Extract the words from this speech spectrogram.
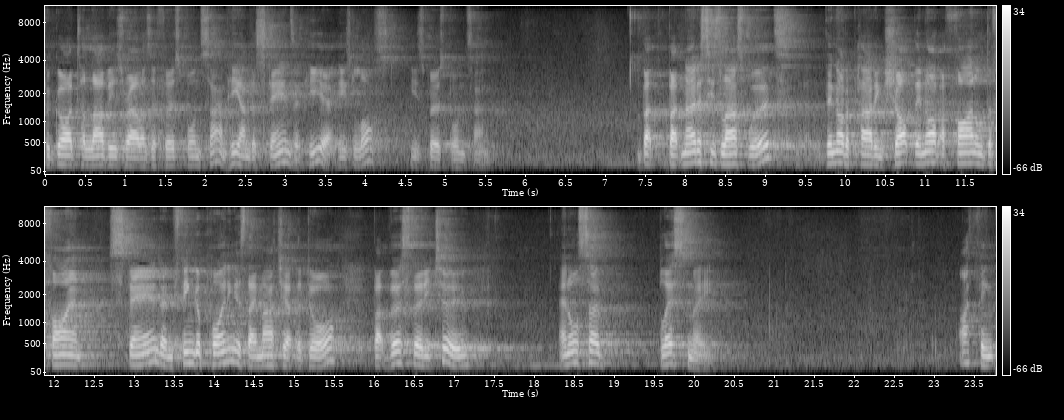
for God to love Israel as a firstborn son. He understands it here. He's lost his firstborn son. But, but notice his last words. They're not a parting shot, they're not a final defiant stand and finger pointing as they march out the door. But verse 32 and also bless me. I think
